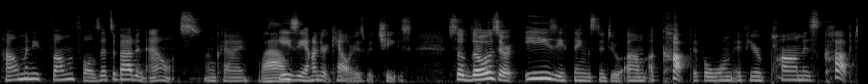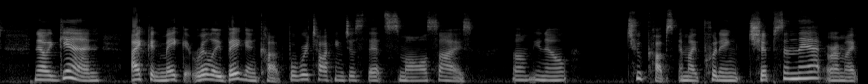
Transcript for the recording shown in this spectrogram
How many thumbfuls? That's about an ounce, okay? Wow. Easy, 100 calories with cheese. So those are easy things to do. Um, a cup, if a woman, if your palm is cupped. Now again, I could make it really big and cupped, but we're talking just that small size. Um, you know, two cups. Am I putting chips in that or am I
